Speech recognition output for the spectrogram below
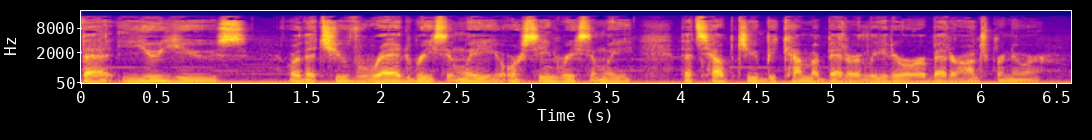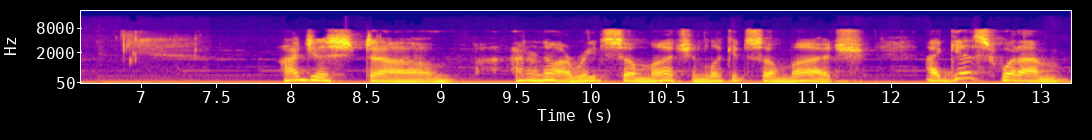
that you use or that you've read recently or seen recently that's helped you become a better leader or a better entrepreneur? I just um, I don't know. I read so much and look at so much. I guess what I'm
